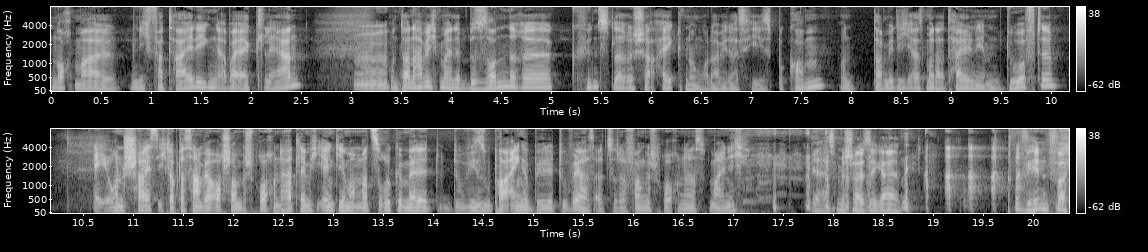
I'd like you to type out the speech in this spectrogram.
nochmal nicht verteidigen, aber erklären. Mhm. Und dann habe ich meine besondere künstlerische Eignung oder wie das hieß bekommen. Und damit ich erstmal da teilnehmen durfte, Ey, ohne Scheiß, ich glaube, das haben wir auch schon besprochen. Da hat nämlich irgendjemand mal zurückgemeldet, du, wie super eingebildet du wärst, als du davon gesprochen hast, meine ich. ja, ist mir scheißegal. Auf jeden Fall.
